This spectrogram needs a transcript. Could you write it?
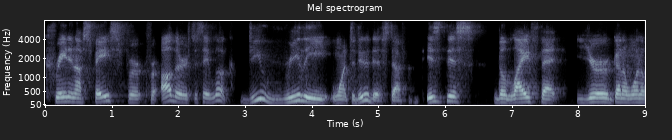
create enough space for for others to say look do you really want to do this stuff is this the life that you're going to want to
